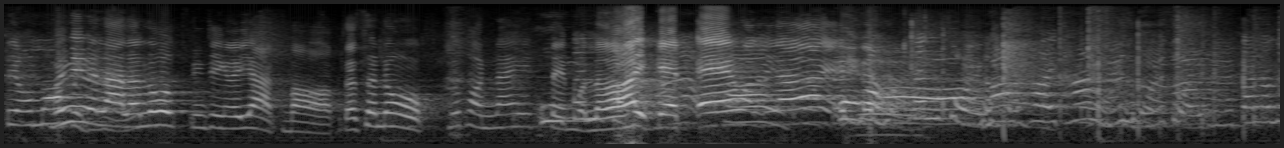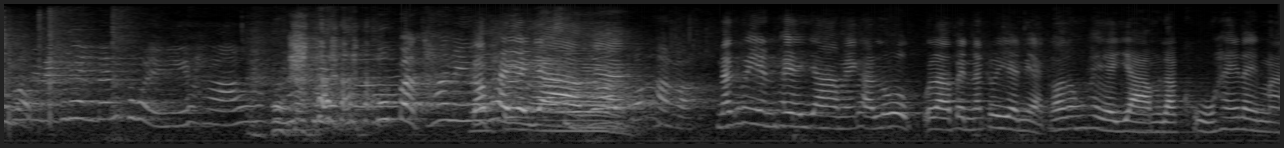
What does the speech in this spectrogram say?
ตรียมหม้อไม่มีเวลาแล้วลูกจริงๆเราอยากบอกแต่สนุกทุกคนได้เต็มหมดเลย เกรดเอหมดเลย ครูแบบเต้นสวยมากเคยท่าหนูไม่สวยไม่สวยคือเต้นแล้วหนูแบบนักเรียนเต้นสวยอย่างนี้ค่ะครูแบบท่านี้ก็พยายามไง ก็หักอะนักเรียนพยายามไหมคะลูก เวลาเป็นนักเรียนเนี่ยก็ต้องพยายามเวลาครูให้อะไรมา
